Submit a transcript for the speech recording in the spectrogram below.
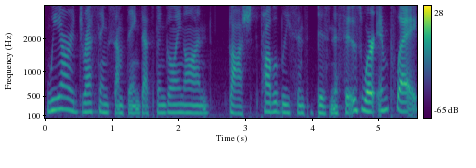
we are addressing something that's been going on gosh, probably since businesses were in play.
